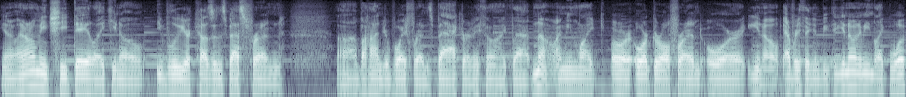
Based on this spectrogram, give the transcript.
You know, I don't mean cheat day like, you know, you blew your cousin's best friend uh, behind your boyfriend's back or anything like that. No, I mean like or or girlfriend or you know everything be you know what I mean like what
